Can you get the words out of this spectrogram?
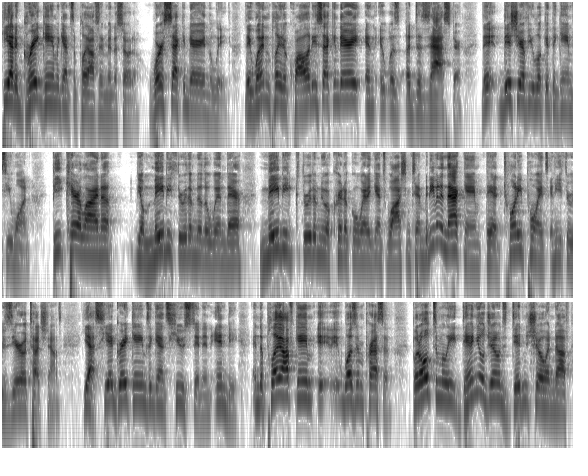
He had a great game against the playoffs in Minnesota. Worst secondary in the league. They went and played a quality secondary, and it was a disaster. They, this year, if you look at the games he won, beat Carolina, you know, maybe threw them to the win there, maybe threw them to a critical win against Washington. But even in that game, they had 20 points and he threw zero touchdowns. Yes, he had great games against Houston and Indy. And the playoff game, it, it was impressive. But ultimately, Daniel Jones didn't show enough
